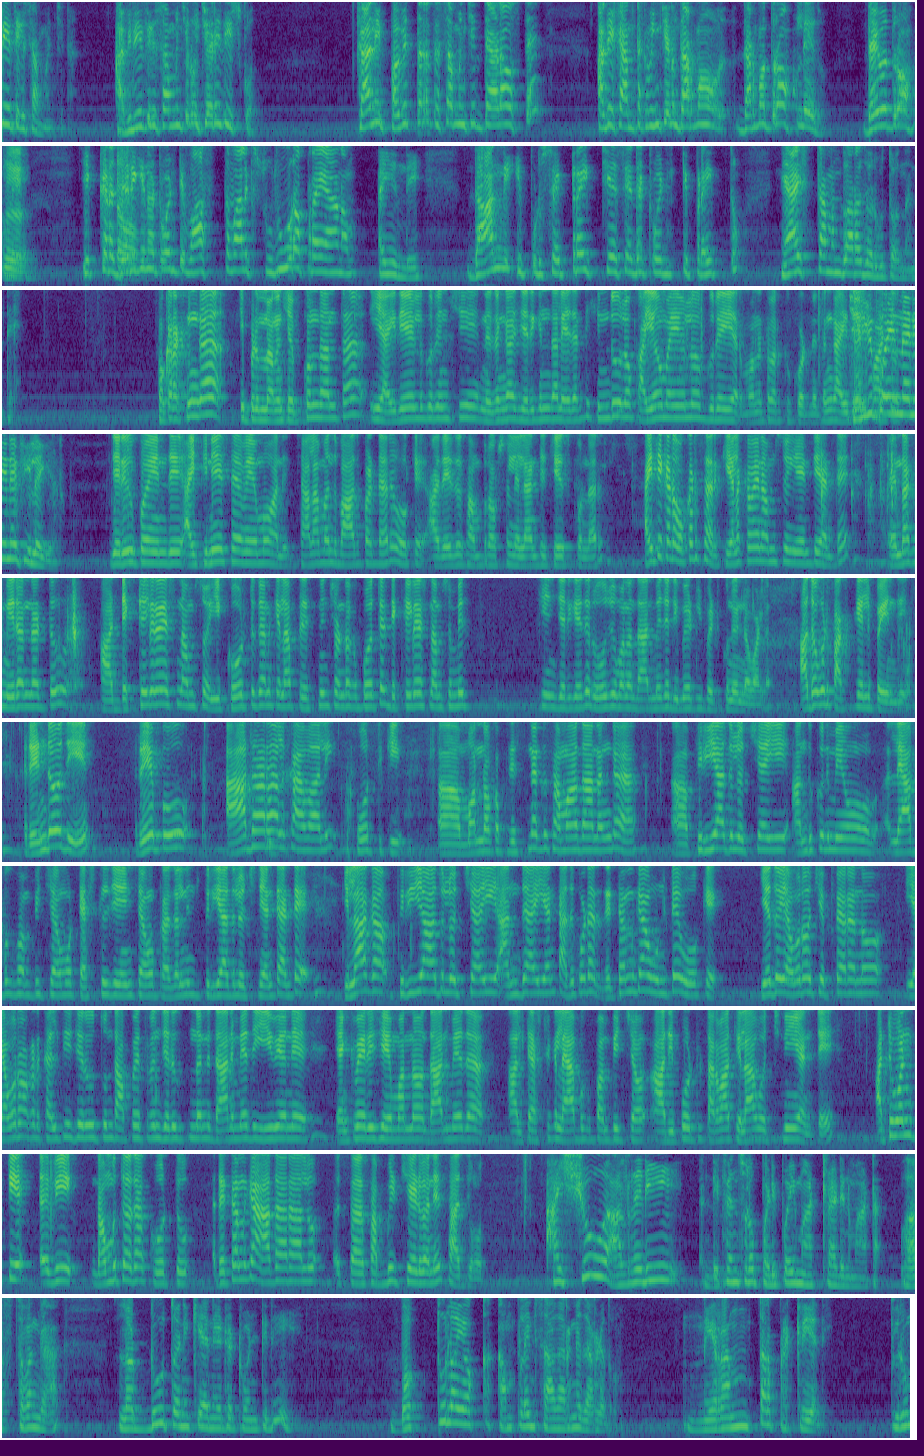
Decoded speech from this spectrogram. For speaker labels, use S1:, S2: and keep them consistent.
S1: అవినీతికి సంబంధించిన అవినీతికి సంబంధించిన చర్య తీసుకో. కానీ పవిత్రతకి సంబంధించిన తేడా వస్తే అది అంతకు మించిన ధర్మం ధర్మద్రోహం లేదు దైవద్రోహం లేదు. ఇక్కడ జరిగినటువంటి వాస్తవాలకి సుదూర ప్రయాణం అయ్యింది దాన్ని ఇప్పుడు సెటరైట్ చేసేటటువంటి ప్రయత్నం న్యాయస్థానం ద్వారా జరుగుతోంది అంతే
S2: ఒక రకంగా ఇప్పుడు మనం చెప్పుకుందంతా ఈ ఐదేళ్ళ గురించి నిజంగా జరిగిందా లేదంటే హిందువులు ఒక అయోమయంలో గురయ్యారు మొన్నటి వరకు కూడా. నిజంగా
S1: జరిగిపోయిందని ఫీల్ అయ్యారు.
S2: జరిగిపోయింది. అవి తినేసావేమో అని చాలా మంది బాధపడ్డారు. ఓకే అదేదో సంప్రోక్షణలు ఇలాంటివి చేసుకున్నారు. అయితే ఇక్కడ ఒకటి సార్ కీలకమైన అంశం ఏంటి అంటే ఇందాక మీరు అన్నట్టు ఆ డిక్లరేషన్ అంశం ఈ కోర్టు కనుక ఇలా ప్రశ్నించి ఉండకపోతే డిక్లరేషన్ అంశం మీద ఏం జరిగేది? రోజు మనం దాని మీద డిబేట్లు పెట్టుకుని ఉండేవాళ్ళం. అదొకటి పక్కకి వెళ్ళిపోయింది. రెండోది రేపు ఆధారాలు కావాలి కోర్టుకి. మొన్న ఒక ప్రశ్నకు సమాధానంగా ఫిర్యాదులు వచ్చాయి. అందుకుని మేము ల్యాబ్కి పంపించాము టెస్టులు చేయించాము. ప్రజల నుంచి ఫిర్యాదులు వచ్చినాయి. అంటే అంటే ఇలాగా ఫిర్యాదులు వచ్చాయి అందాయి అంటే అది కూడా రిటర్న్గా ఉంటే ఓకే. ఏదో ఎవరో చెప్పారనో ఎవరో అక్కడ కల్తీ జరుగుతుంది అపవిత్రం జరుగుతుందని దాని మీద ఈవేనే ఎంక్వైరీ చేయమన్నాం దాని మీద వాళ్ళ టెస్ట్కి ల్యాబ్కి పంపించాం. ఆ రిపోర్ట్లు తర్వాత ఇలా వచ్చినాయి అంటే అటువంటి అవి నమ్ముతుందా కోర్టు రిటర్న్గా ఆధారాలు సబ్మిట్ చేయడం అనేది సాధ్యం అవుతుంది
S1: షూ ఆల్రెడీ డిఫెన్స్లో పడిపోయి మాట్లాడిన మాట. వాస్తవంగా లడ్డూ తనిఖీ అనేటటువంటిది భక్తుల యొక్క కంప్లైంట్స్ ఆధారంగా జరగదు. నిరంతర ప్రక్రియ అది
